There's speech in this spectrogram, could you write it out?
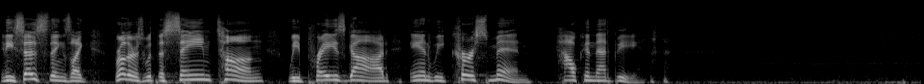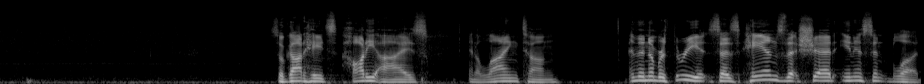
And he says things like, Brothers, with the same tongue we praise God and we curse men. How can that be? so God hates haughty eyes and a lying tongue. And then number three, it says, hands that shed innocent blood.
